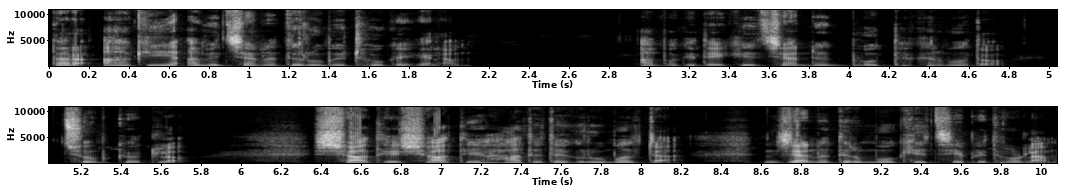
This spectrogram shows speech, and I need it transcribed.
তার আগে আমি জান্নাতের রুমে ঢুকে গেলাম। আমাকে দেখে জান্নাত ভূত থাকার মতো চমকে উঠল। সাথে সাথে হাতে থাক রুমালটা জান্নাতের মুখে চেপে ধরলাম।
